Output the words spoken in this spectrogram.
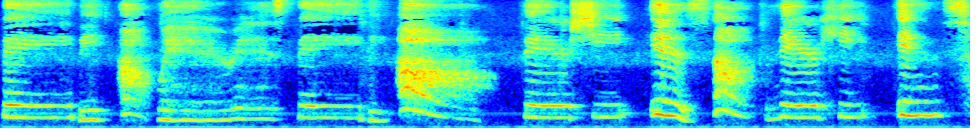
baby? Where is baby? There she is. There he is.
